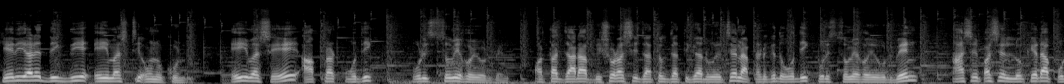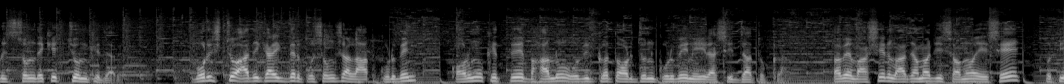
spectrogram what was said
কেরিয়ারের দিক দিয়ে এই মাসটি অনুকূল। এই মাসে আপনার অধিক পরিশ্রমী হয়ে উঠবেন। অর্থাৎ যারা বিশ্বরাশি জাতক জাতিকা রয়েছেন, আপনারা কিন্তু অধিক পরিশ্রমী হয়ে উঠবেন। আশেপাশের লোকেরা পরিশ্রম দেখে চমকে যাবে। বরিষ্ঠ আধিকারিকদের প্রশংসা লাভ করবেন। কর্মক্ষেত্রে ভালো অভিজ্ঞতা অর্জন করবেন এই রাশির জাতকরা। তবে মাসের মাঝামাঝি সময় এসে অতি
